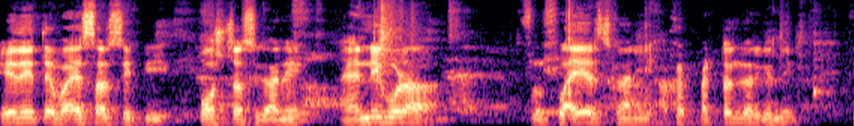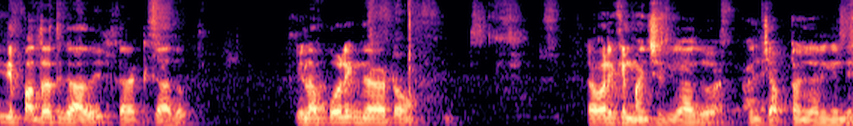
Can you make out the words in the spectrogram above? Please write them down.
ఏదైతే వైఎస్ఆర్సీపీ పోస్టర్స్ కానీ అవన్నీ కూడా ఫ్లయర్స్ కానీ అక్కడ పెట్టడం జరిగింది. ఇది పద్ధతి కాదు ఇది కరెక్ట్ కాదు. ఇలా పోలింగ్ జరగటం ఎవరికి మంచిది కాదు అని చెప్పడం జరిగింది.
